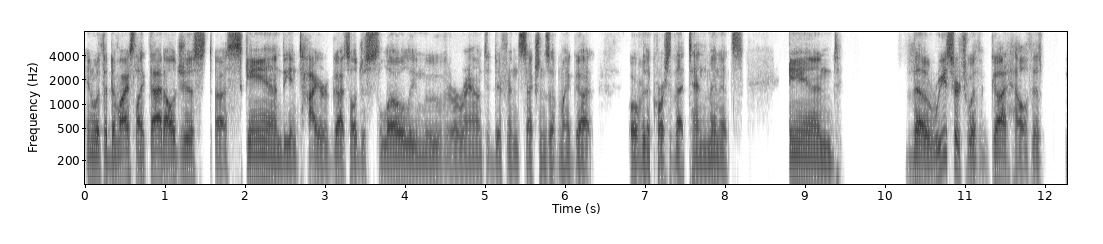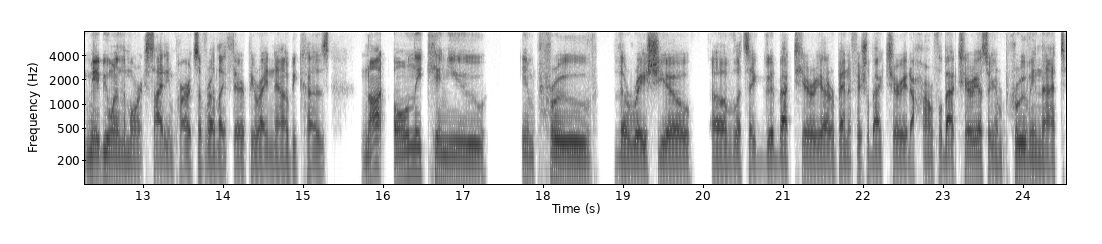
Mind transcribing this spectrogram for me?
and with a device like that i'll just uh, scan the entire gut. So i'll just slowly move it around to different sections of my gut over the course of that 10 minutes. And the research with gut health is maybe one of the more exciting parts of red light therapy right now because not only can you improve the ratio of let's say good bacteria or beneficial bacteria to harmful bacteria. So you're improving that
